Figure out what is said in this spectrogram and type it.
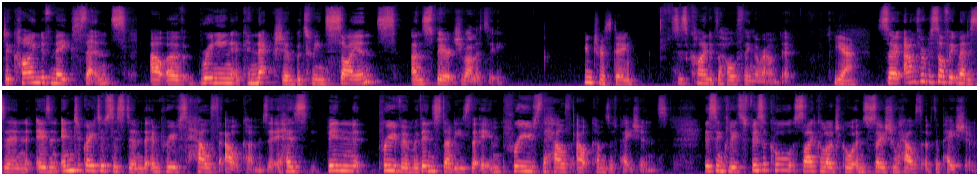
to kind of make sense out of bringing a connection between science and spirituality. Interesting. This is kind of the whole thing around it. Yeah. So, anthroposophic medicine is an integrative system that improves health outcomes. It has been proven within studies that it improves the health outcomes of patients. This includes physical, psychological, and social health of the patient.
